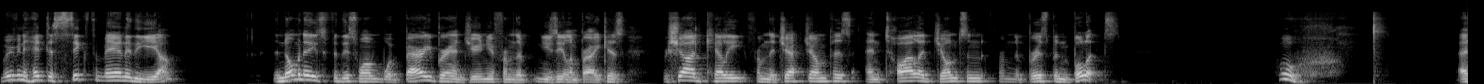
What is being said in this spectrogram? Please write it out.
Moving ahead to sixth man of the year. The nominees for this one were Barry Brown Jr. from the New Zealand Breakers, Rashard Kelly from the Jack Jumpers, and Tyler Johnson from the Brisbane Bullets. Whew. Uh,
